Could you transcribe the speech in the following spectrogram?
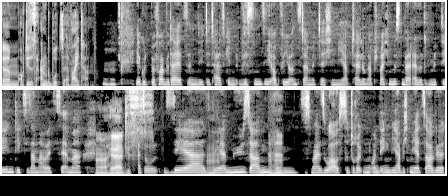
ähm, auch dieses Angebot zu erweitern. Mhm. Ja gut, bevor wir da jetzt in die Details gehen, wissen Sie, ob wir uns da mit der Chemieabteilung absprechen müssen? Weil also mit denen, die Zusammenarbeit ist ja immer ah, ja, dies, also sehr, mhm. sehr mühsam, mhm. um es mal so auszudrücken. Und irgendwie habe ich mir jetzt Sorge,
